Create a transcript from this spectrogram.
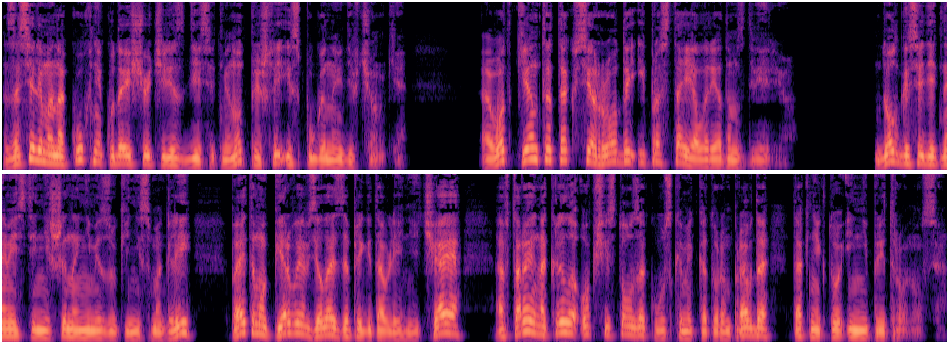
Засели мы на кухне, куда еще через десять минут пришли испуганные девчонки. А вот Кента так все роды и простоял рядом с дверью. Долго сидеть на месте ни Шина, ни Мизуки не смогли, поэтому первая взялась за приготовление чая, а вторая накрыла общий стол закусками, к которым, правда, так никто и не притронулся.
